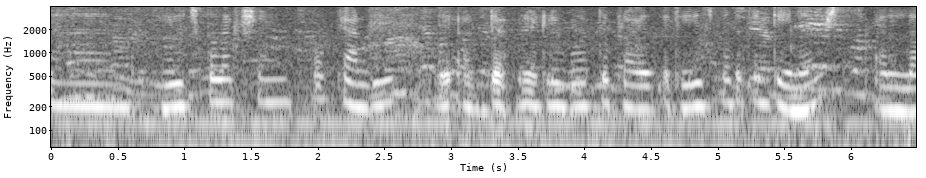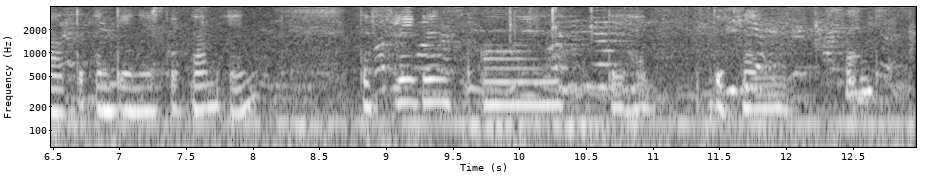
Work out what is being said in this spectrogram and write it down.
And huge collection for candles. They are definitely worth the price at least for the containers. I love the containers they come in. The fragrance oil they have different scents.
